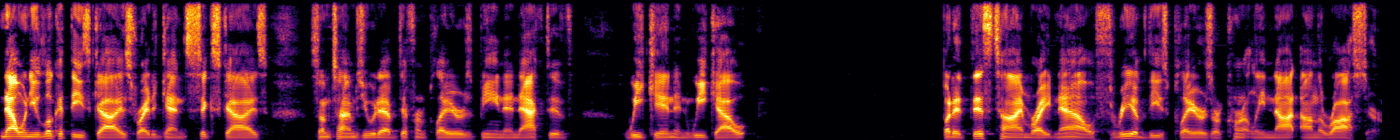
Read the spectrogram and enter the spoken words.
Now, when you look at these guys, right, again, six guys Sometimes you would have different players being inactive week in and week out. But at this time, right now, three of these players are currently not on the roster.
